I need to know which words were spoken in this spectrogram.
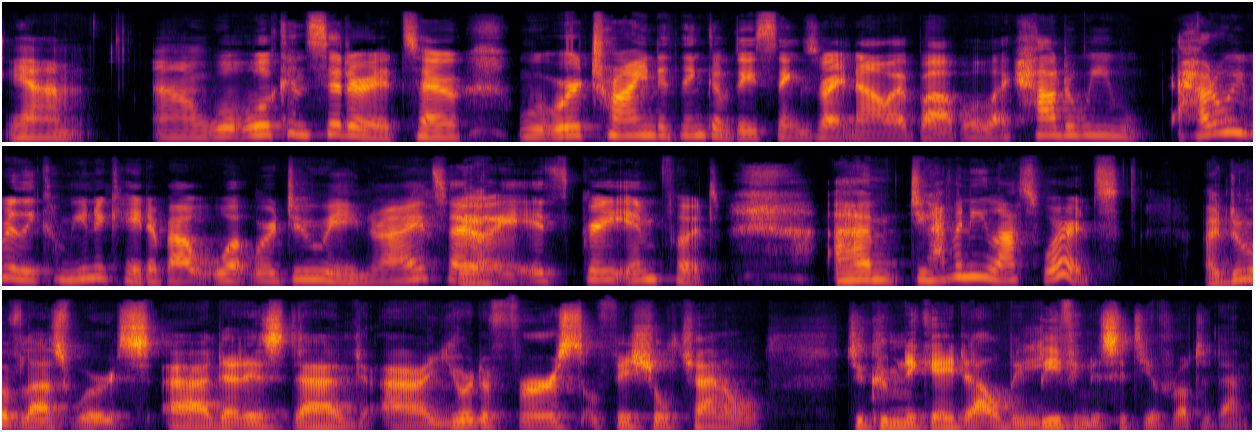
Yeah. Uh, we'll, we'll consider it. So we're trying to think of these things right now at Bable. Like, how do we how do we really communicate about what we're doing? Right. So yeah. it's great input. Um, do you have any last words? I do have last words. Uh, that is that uh, you're the first official channel to communicate that I'll be leaving the city of Rotterdam.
